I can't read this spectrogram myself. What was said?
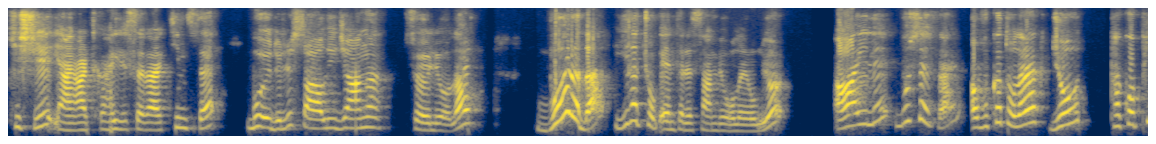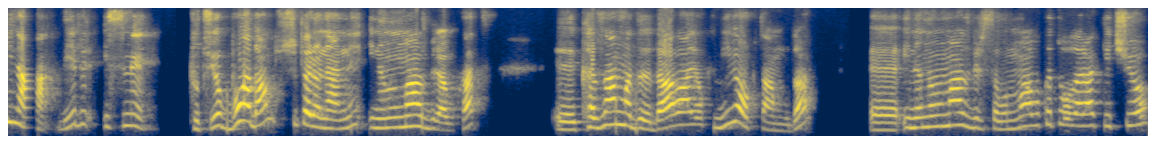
kişi yani artık hayırsever kimse bu ödülü sağlayacağını söylüyorlar. Bu arada yine çok enteresan bir olay oluyor. Aile bu sefer avukat olarak Joe Takopina diye bir ismi tutuyor. Bu adam süper önemli, inanılmaz bir avukat. Ee, kazanmadığı dava yok. New York'tan bu da. Ee, inanılmaz bir savunma avukatı olarak geçiyor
